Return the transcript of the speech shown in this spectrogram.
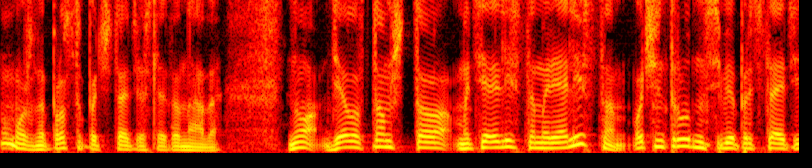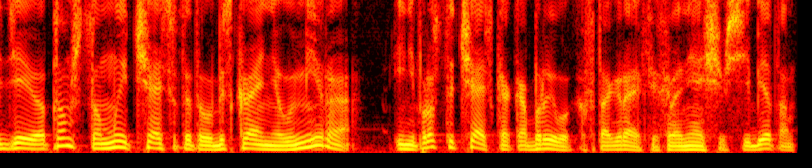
Ну, можно просто почитать, если это надо. Но дело в том, что материалистам и реалистам очень трудно себе представить идею о том, что мы часть вот этого бескрайнего мира, и не просто часть, как обрывок фотографии, хранящий в себе там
